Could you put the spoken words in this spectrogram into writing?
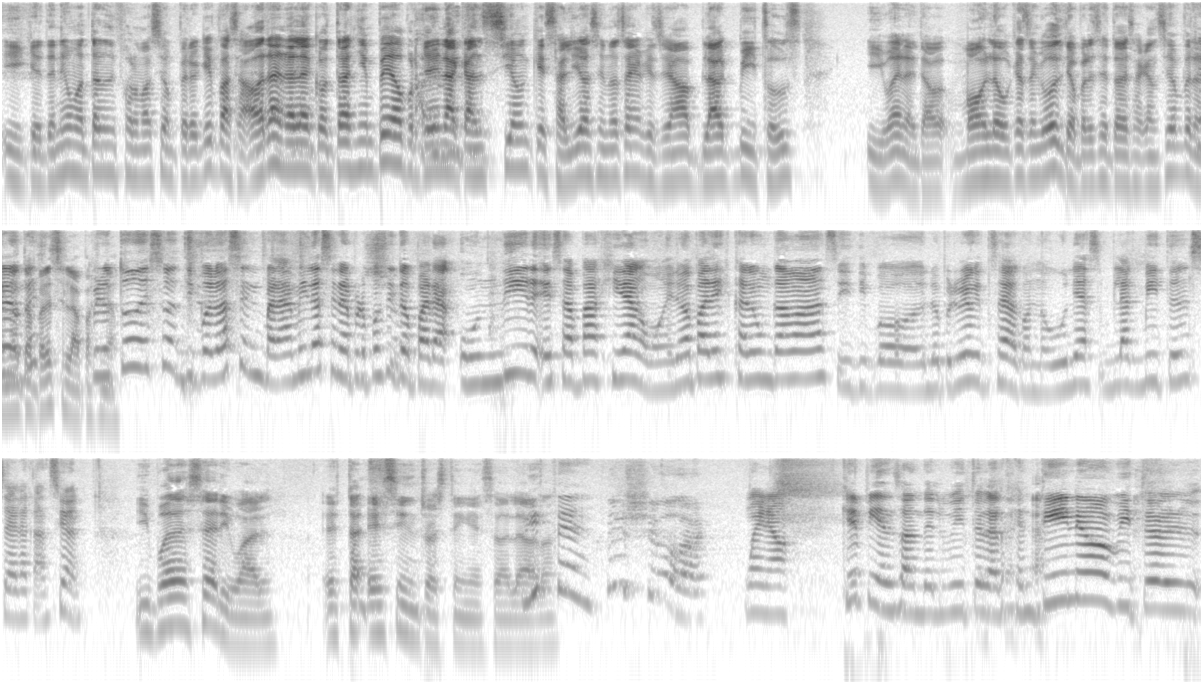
Y que tenía un montón de información. Pero ¿qué pasa? Ahora no la encontrás ni en pedo porque hay una canción que salió hace unos años que se llama Black Beatles. Y bueno, te- vos lo buscas en Google, te aparece toda esa canción, pero Claro, no te ¿ves? aparece la página. Pero todo eso, tipo, lo hacen, para mí lo hacen a propósito para hundir esa página, como que no aparezca nunca más y tipo, lo primero que te salga cuando googleas Black Beatles sea la canción. Y puede ser igual. Esta, es interesting eso, la verdad. ¿Viste? Sure. Bueno, ¿qué piensan del Beatle argentino? Beatle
